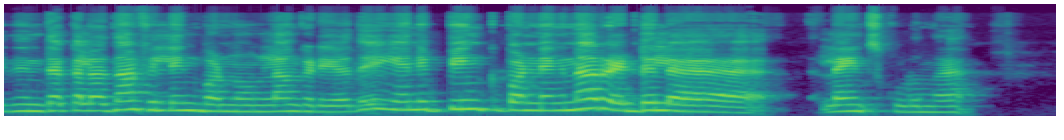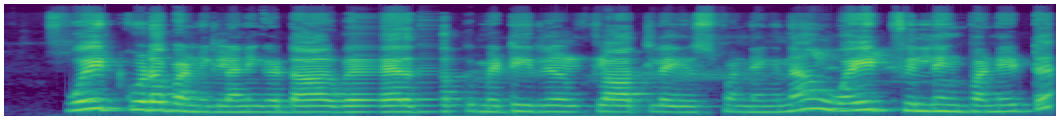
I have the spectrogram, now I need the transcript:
இது இந்த கலர் தான் ஃபில்லிங் பண்ணணும்லாம் கிடையாது. எனி பிங்க் பண்ணிங்கன்னா ரெட்டில் லைன்ஸ் கொடுங்க. ஒயிட் கூட பண்ணிக்கலாம். நீங்கள் டார்க் வேறு ஏதாவது மெட்டீரியல் கிளாத்தில் யூஸ் பண்ணிங்கன்னா ஒயிட் ஃபில்லிங் பண்ணிவிட்டு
